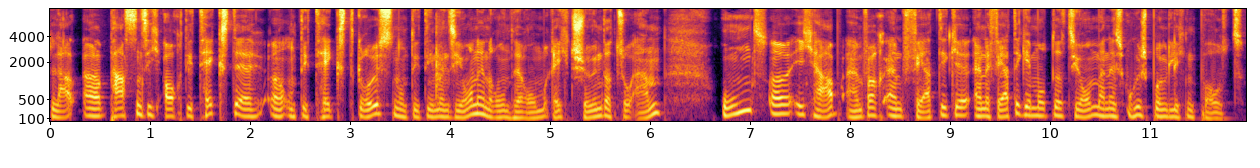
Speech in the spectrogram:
äh, passen sich auch die Texte äh, und die Textgrößen und die Dimensionen rundherum recht schön dazu an. Und äh, ich habe einfach ein fertige, eine fertige Mutation meines ursprünglichen Posts.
